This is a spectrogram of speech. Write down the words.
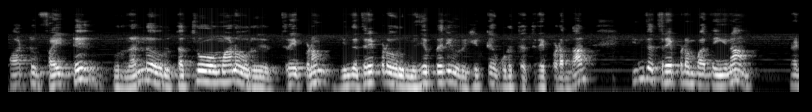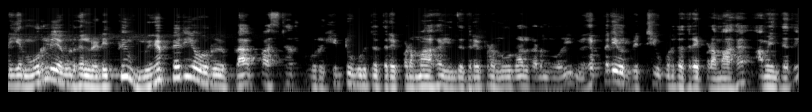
பாட்டு ஃபைட்டு. ஒரு நல்ல ஒரு தத்ரூபமான ஒரு திரைப்படம். இந்த திரைப்படம் ஒரு மிகப்பெரிய ஒரு ஹிட்டை கொடுத்த திரைப்படம் தான் இந்த திரைப்படம் பார்த்தீங்கன்னா நடிகர் முரளி அவர்கள் நடித்து மிகப்பெரிய ஒரு பிளாக் பாஸ்டர் ஒரு ஹிட்டு கொடுத்த திரைப்படமாக இந்த திரைப்படம் நூறு நாள் கடந்து ஓடி மிகப்பெரிய ஒரு வெற்றி கொடுத்த திரைப்படமாக அமைந்தது.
